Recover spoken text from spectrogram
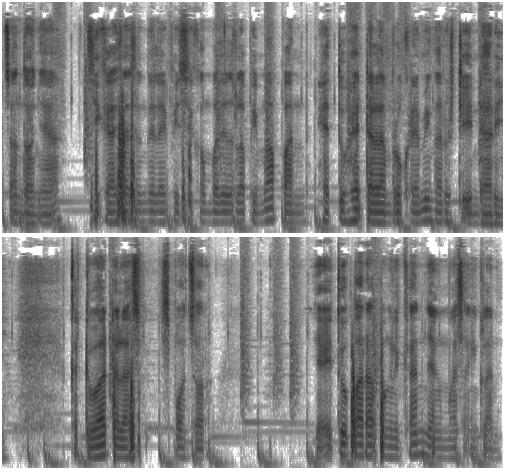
Contohnya, jika stasiun televisi kompetitor lebih mapan, head-to-head dalam programming harus dihindari. Kedua adalah sponsor, yaitu para pengiklan yang memasang iklan.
